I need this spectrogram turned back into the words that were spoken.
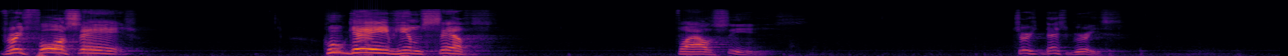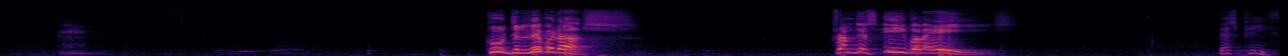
Verse 4 says, Who gave himself for our sins? Church, that's grace. who delivered us from this evil age. That's peace.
